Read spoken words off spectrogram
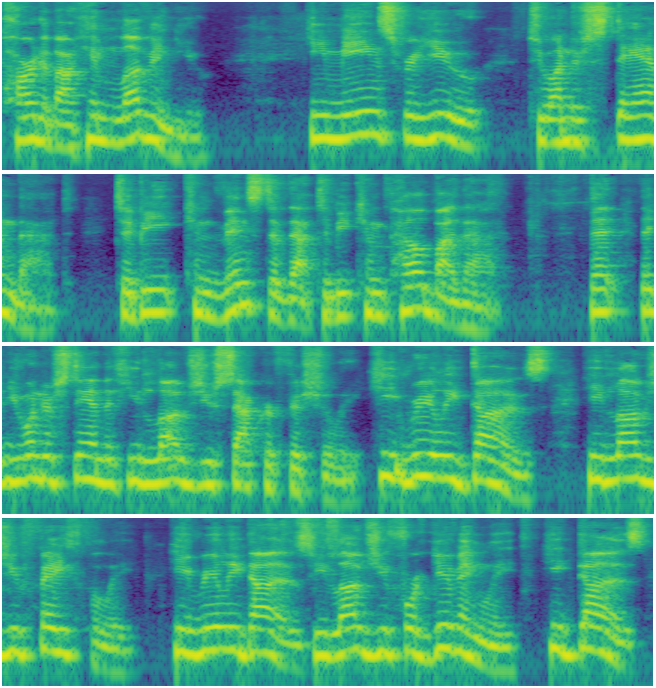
part about him loving you. He means for you to understand that, to be convinced of that, to be compelled by that. That, that you understand that he loves you sacrificially. He really does. He loves you faithfully. He really does. He loves you forgivingly. He does.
